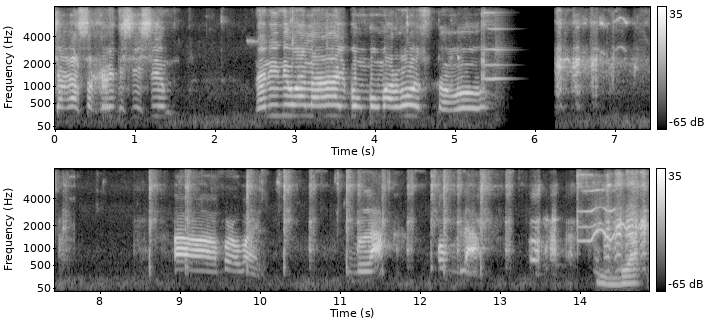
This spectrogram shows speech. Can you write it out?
tsaka sa criticism. Naniniwala ka kay Bongbong Marcos? No. Uh, for a while. Black or? Black. Black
